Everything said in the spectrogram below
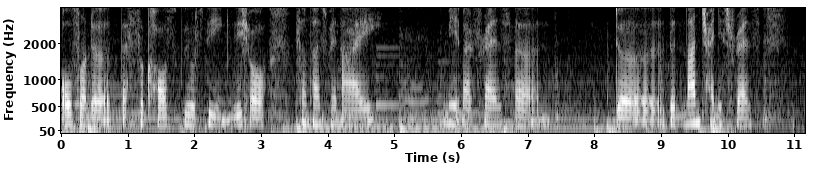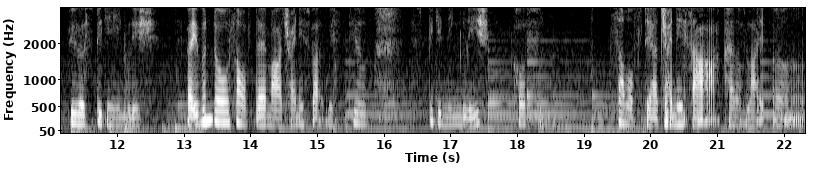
all from the TESOL course we will speak in English or sometimes when I meet my friends uh, the the non-Chinese friends we will speak in English but even though some of them are Chinese, but we still speak in English because some of their Chinese are kind of like uh,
